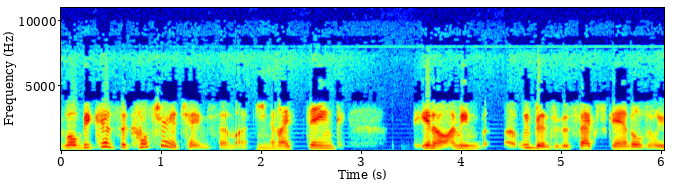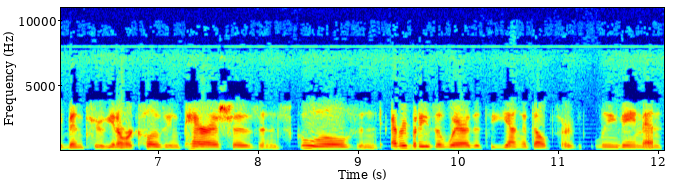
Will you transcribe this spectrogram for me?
well, because the culture had changed so much, and I think, you know, I mean, uh, we've been through the sex scandals, and we've been through, you know, we're closing parishes and schools, and everybody's aware that the young adults are leaving, and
